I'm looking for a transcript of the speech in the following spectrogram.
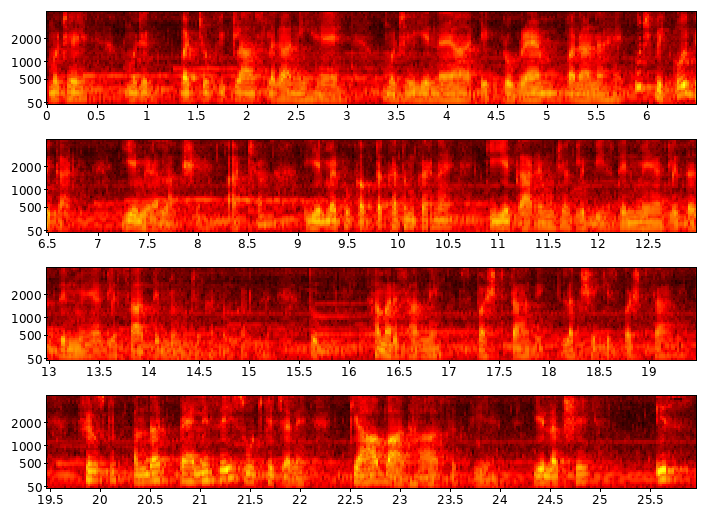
मुझे मुझे बच्चों की क्लास लगानी है, मुझे ये नया एक प्रोग्राम बनाना है, कुछ भी, कोई भी कार्य, ये मेरा लक्ष्य है। अच्छा ये मेरे को कब तक ख़त्म करना है कि ये कार्य मुझे अगले बीस दिन में, अगले दस दिन में, अगले सात दिन में मुझे ख़त्म करना है? तो हमारे सामने स्पष्टता आ गई, लक्ष्य की स्पष्टता आ गई। फिर उसके अंदर पहले से ही सोच के चलें, क्या बाधा आ सकती है? ये लक्ष्य इस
